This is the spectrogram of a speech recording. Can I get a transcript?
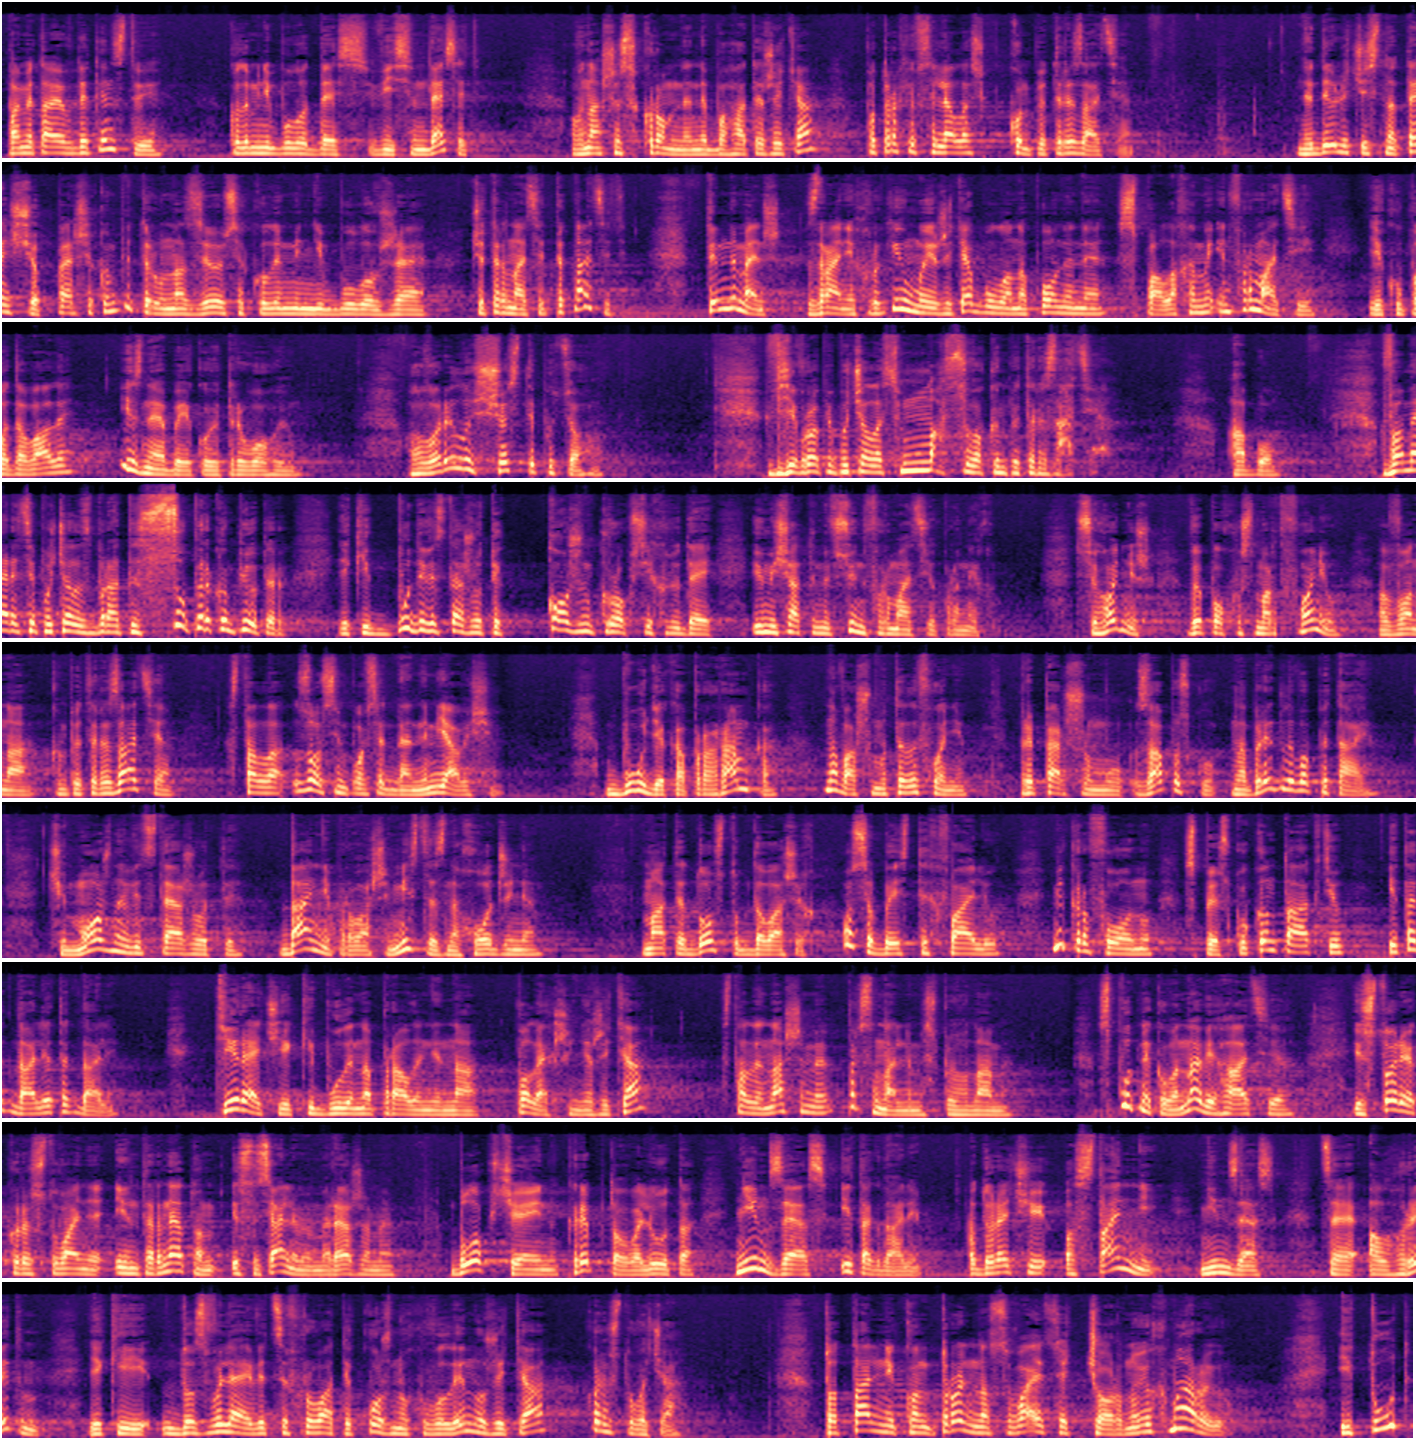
Пам'ятаю в дитинстві, коли мені було десь 8-10, в наше скромне небагате життя потрохи вселялась комп'ютеризація. Не дивлячись на те, що перший комп'ютер у нас з'явився, коли мені було вже 14-15, тим не менш, з ранніх років моє життя було наповнене спалахами інформації, яку подавали із неабиякою тривогою. Говорило щось типу цього. В Європі почалась масова комп'ютеризація. Або в Америці почали збирати суперкомп'ютер, який буде відстежувати кожен крок всіх людей і вміщатиме всю інформацію про них. Сьогодні ж, в епоху смартфонів, вона, комп'ютеризація, стала зовсім повсякденним явищем. Будь-яка програмка на вашому телефоні при першому запуску набридливо питає, чи можна відстежувати дані про ваше місце знаходження, мати доступ до ваших особистих файлів, мікрофону, списку контактів і так далі. так далі. Ті речі, які були направлені на полегшення життя, стали нашими персональними шпигунами. Спутникова навігація, історія користування інтернетом і соціальними мережами, блокчейн, криптовалюта, німзес і так далі. А до речі, останній німзес це алгоритм, який дозволяє відцифрувати кожну хвилину життя користувача. Тотальний контроль насувається чорною хмарою. І тут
